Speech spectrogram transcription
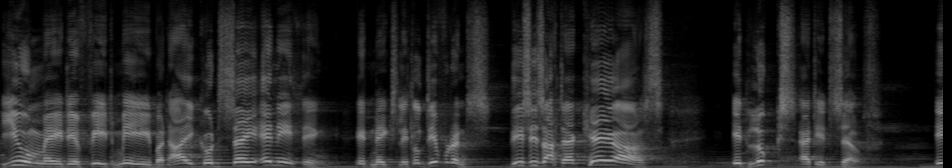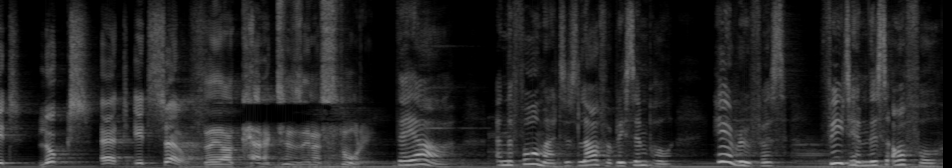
You may defeat me, but I could say anything. It makes little difference. This is utter chaos. It looks at itself. It looks at itself. They are characters in a story. They are, and the format is laughably simple. Here, Rufus, feed him this offal.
